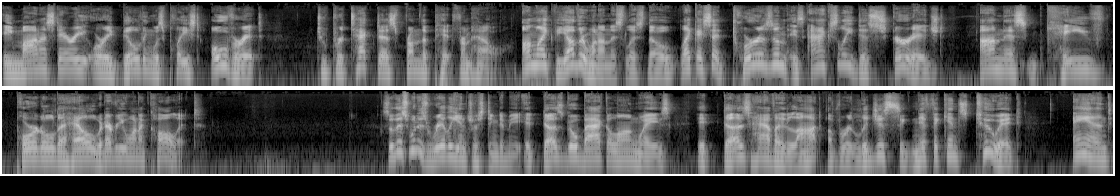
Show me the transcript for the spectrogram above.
a monastery or a building was placed over it to protect us from the pit from hell. Unlike the other one on this list, though, like I said, tourism is actually discouraged on this cave portal to hell, whatever you want to call it. So this one is really interesting to me. It does go back a long ways. It does have a lot of religious significance to it, and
